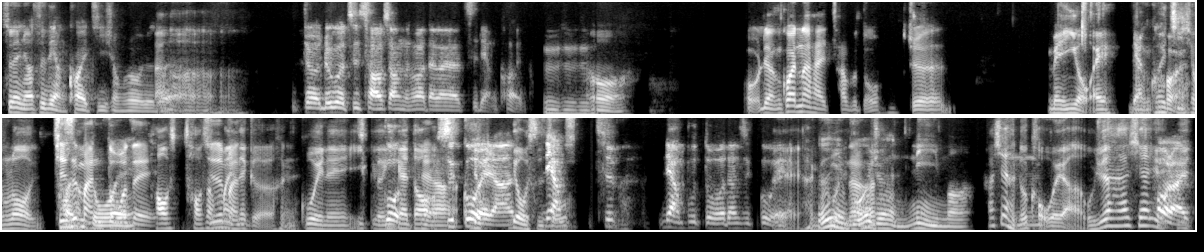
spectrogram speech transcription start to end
所以你要吃两块鸡胸肉就对了。啊，就如果吃超商的话，大概要吃两块。嗯嗯嗯，哦，哦，两块那还差不多，觉得没有哎，两块鸡胸肉，其实蛮多多的欸。超超商卖那个很贵呢，一个贵应该都是贵啦，六十量多，吃量不多，但是贵。很可是你贵。不会觉得很腻吗？它现在很多口味啊，我觉得它现在越后来越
